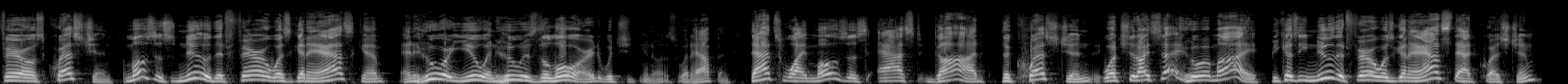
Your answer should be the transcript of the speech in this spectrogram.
Pharaoh's question. Moses knew that Pharaoh was going to ask him, And who are you and who is the Lord? Which, you know, is what happened. That's why Moses asked God the question, What should I say? Who am I? Because he knew that Pharaoh was going to ask that question.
